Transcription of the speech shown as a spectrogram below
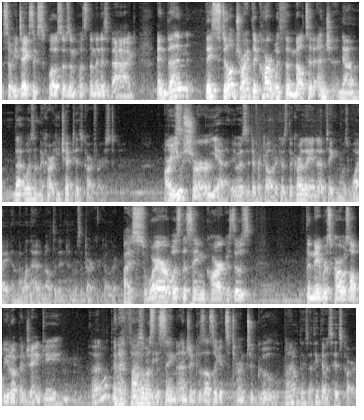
So he takes explosives and puts them in his bag. And then They still drive the car with the melted engine. No, that wasn't the car. He checked his car first. Are He's- you sure? Yeah, it was a different color because the car they ended up taking was white, and the one that had a melted engine was a darker. I swear it was the same car because it was. The neighbor's car was all beat up and janky. Mm-hmm. I don't think. And I thought it was he- the same engine because I was like, it's turned to goo. No, I don't think so. I think that was his car.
